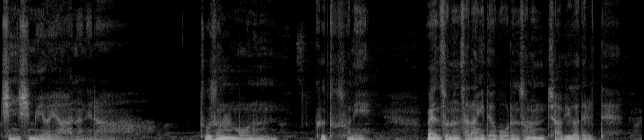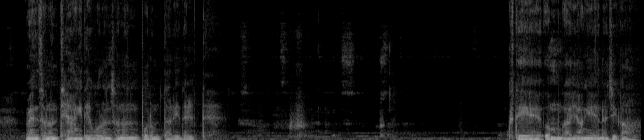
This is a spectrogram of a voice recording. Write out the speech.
진심이어야 하느니라. 두 손을 모으는 그 두 손이 왼손은 사랑이 되고 오른손은 자비가 될 때, 왼손은 태양이 되고 오른손은 보름달이 될 때, 그대의 음과 양의 에너지가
